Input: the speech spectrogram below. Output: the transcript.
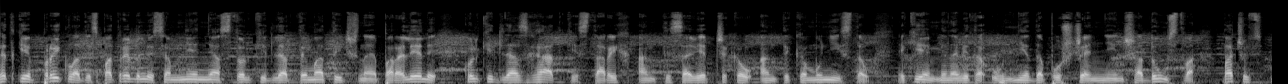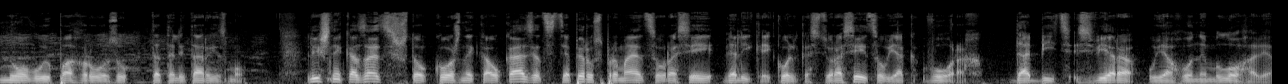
Гэткія прыклады спатрэбіліся мне не столькі для тэматычнай паралелі, колькі для згадкі старых антысаветчыкаў антыкамуністаў, якія менавіта ў недапушчэнні іншадумства бачуць новую пагрозу таталітарызму. Лішне казаць, што кожны каўказец цяпер успрымаецца ў рассеі вялікай колькасцю расейцаў як вораг, дабіць звера ў ягоным логаве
